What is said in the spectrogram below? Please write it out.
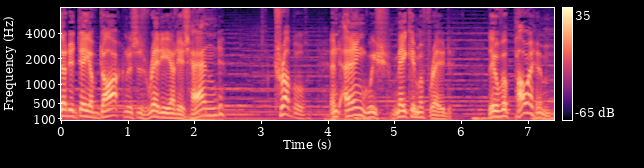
that a day of darkness is ready at his hand. Trouble and anguish make him afraid. They overpower him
